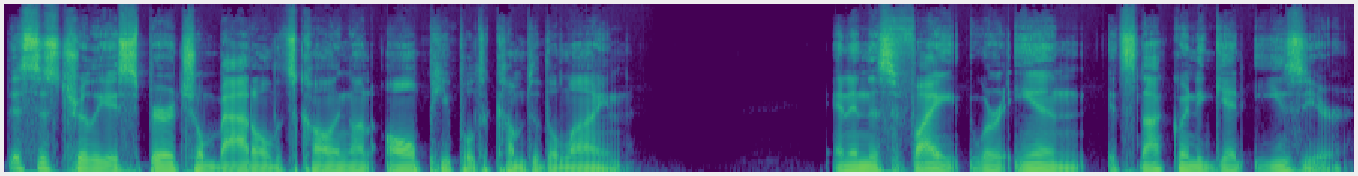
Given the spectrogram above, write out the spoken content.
This is truly a spiritual battle that's calling on all people to come to the line. And in this fight we're in, it's not going to get easier.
